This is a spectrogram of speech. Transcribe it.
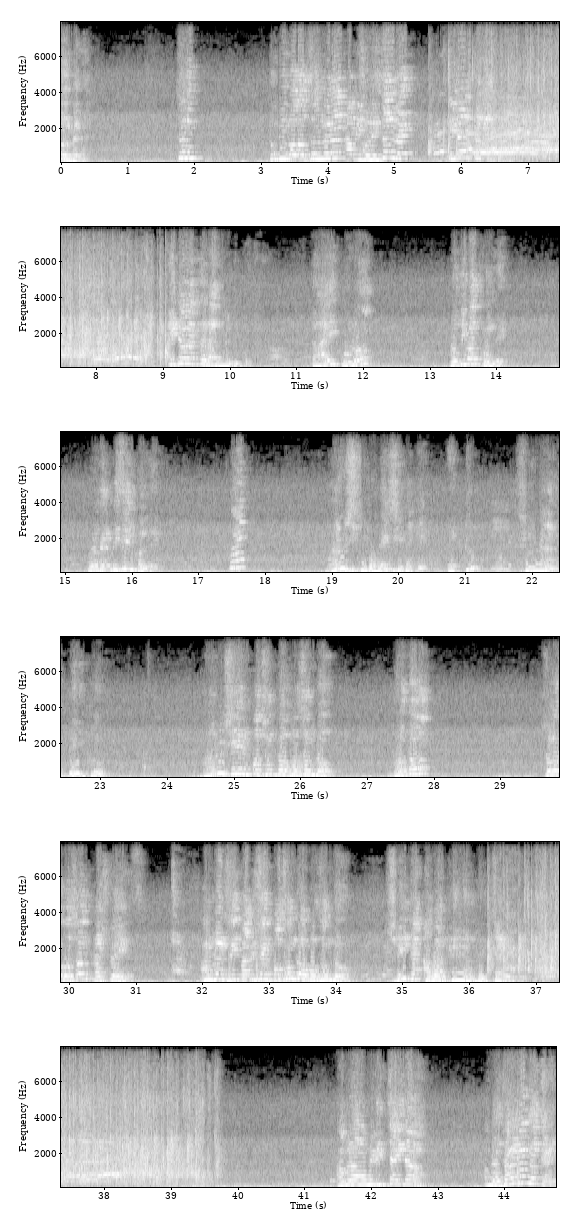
চলবে না। চলুক তুমি বলো চলবে না আমি বলি চলবে। এটাও একটা এটাও একটা রাজনৈতিক কথা তাই কোনো প্রতিবাদ করলে কোনো মিছিল করলে মানুষ কি বলে সেটাকে একটু শোনা দেখ। মানুষের পছন্দ অপছন্দ গত ষোলো বছর নষ্ট হয়ে গেছে। আমরা সেই মানুষের পছন্দ অপছন্দ, সেইটা আবার ফিরিয়ে আনতে চাই। আমরা আওয়ামী চাই না, আমরা জনগণ চাই।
